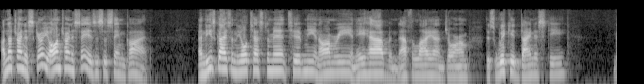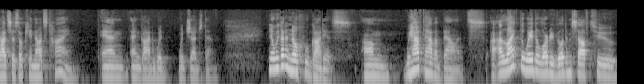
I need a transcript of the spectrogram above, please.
I'm not trying to scare you. All I'm trying to say is it's the same God. And these guys in the Old Testament, Tibni and Omri and Ahab and Athaliah and Joram, this wicked dynasty, God says, okay, now it's time. And, and God would, would judge them. You know, we got to know who God is. Um, we have to have a balance. I, I like the way the Lord revealed himself to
